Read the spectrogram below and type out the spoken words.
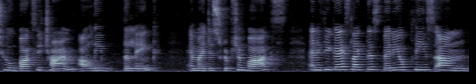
to BoxyCharm, I'll leave the link in my description box. And if you guys like this video, please um,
